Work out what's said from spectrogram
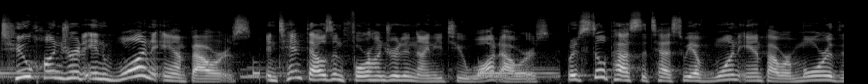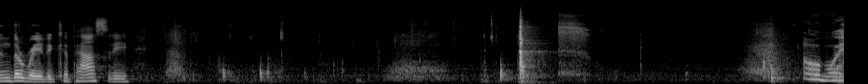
201 amp hours and 10,492 watt hours, but it still passed the test. We have one amp hour more than the rated capacity. Oh boy.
